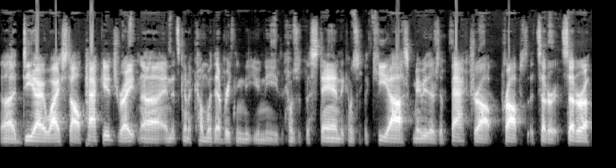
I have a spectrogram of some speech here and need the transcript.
uh, DIY style package, right? Uh, and it's going to come with everything that you need. It comes with the stand, it comes with the kiosk, maybe there's a backdrop, props, et cetera, et cetera.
